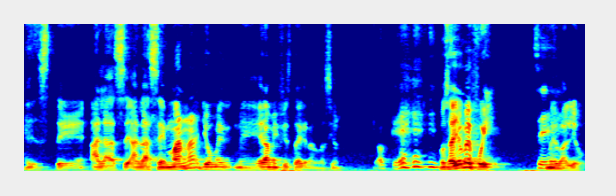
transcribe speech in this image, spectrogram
este, a la, a la semana yo me, me- era mi fiesta de graduación. Ok. O sea, yo me fui, Sí. me valió.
